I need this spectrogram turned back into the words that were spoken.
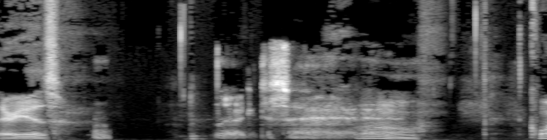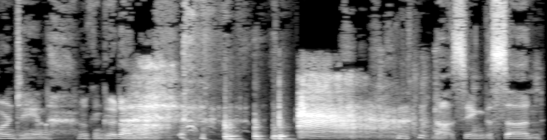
There he is. I get to say. Mm. Quarantine looking good on you. Not seeing the sun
